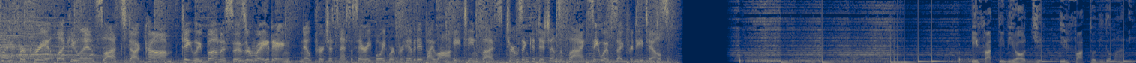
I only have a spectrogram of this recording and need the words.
Play for free at LuckyLandSlots.com. Daily bonuses are waiting. No purchase necessary. Void where prohibited by law. 18 plus. Terms and conditions apply. See website for details. I fatti di oggi, il fatto di domani.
